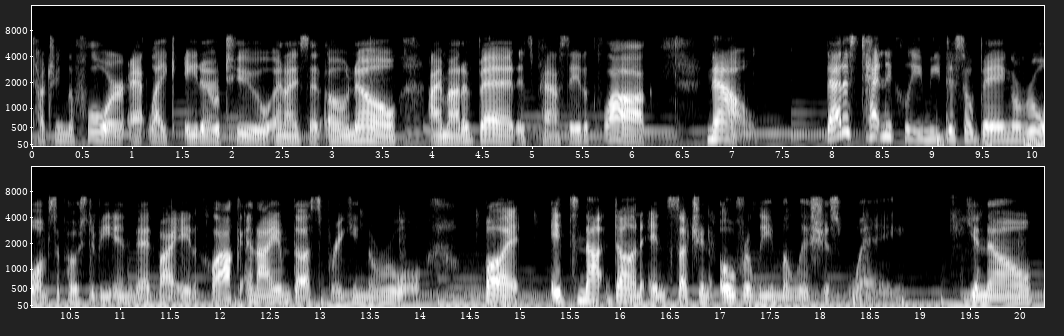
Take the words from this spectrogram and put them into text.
touching the floor at like 8:02 and I said, "Oh no, I'm out of bed. It's past 8 o'clock." Now, that is technically me disobeying a rule. I'm supposed to be in bed by 8 o'clock and I am thus breaking the rule. But it's not done in such an overly malicious way. You know?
